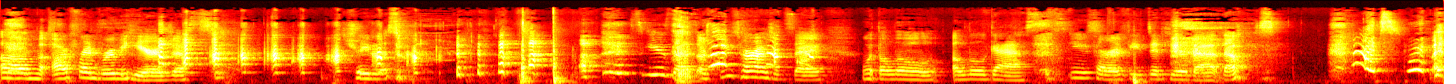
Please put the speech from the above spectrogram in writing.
Um, our friend Ruby here just treated us. excuse us, or excuse her, I should say, with a little a little gas. Excuse her if you did hear that. That was I swear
